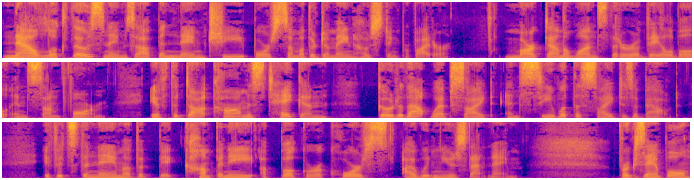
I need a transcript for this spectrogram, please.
Now look those names up in Namecheap or some other domain hosting provider. Mark down the ones that are available in some form. If the .com is taken, go to that website and see what the site is about. If it's the name of a big company, a book, or a course, I wouldn't use that name. For example,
